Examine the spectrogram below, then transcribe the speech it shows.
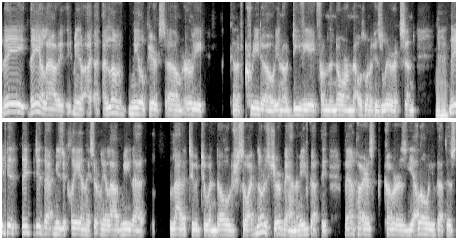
they they allowed it. I mean, I, I I love Neil Peart's um, early kind of credo, you know, deviate from the norm. That was one of his lyrics, and Mhm. they did they did that musically, and they certainly allowed me that latitude to indulge. So I've noticed your band. I mean, you've got the vampires cover is yellow. You've got this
